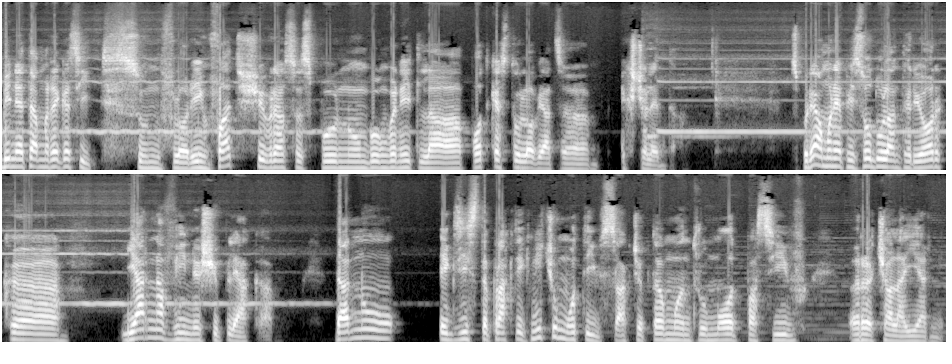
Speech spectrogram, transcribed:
Bine te-am regăsit! Sunt Florin Fat și vreau să spun un bun venit la podcastul O Viață Excelentă. Spuneam în episodul anterior că iarna vine și pleacă, dar nu există practic niciun motiv să acceptăm într-un mod pasiv răceala iernii.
